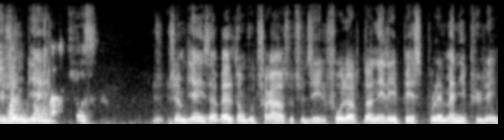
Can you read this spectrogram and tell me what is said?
Je crois que nous bien... la même chose. J'aime bien, Isabelle, ton bout de phrase où tu dis il faut leur donner les pistes pour les manipuler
